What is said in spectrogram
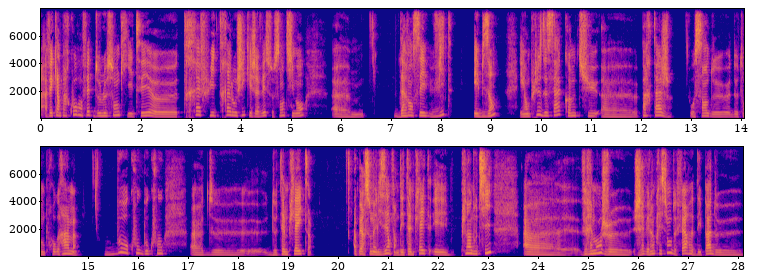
avec un parcours en fait de leçons qui était euh, très fluide, très logique, et j'avais ce sentiment d'avancer vite et bien. Et en plus de ça, comme tu partages au sein de, de, ton programme beaucoup, beaucoup de, de templates à personnaliser, enfin des templates et plein d'outils, euh, vraiment, j'avais l'impression de faire des pas de,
